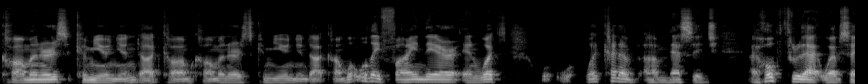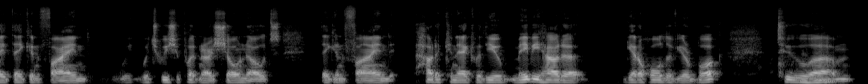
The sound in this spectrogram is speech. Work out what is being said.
commonerscommunion.com, commonerscommunion.com, what will they find there, and what what kind of uh, message? I hope through that website they can find, which we should put in our show notes. They can find how to connect with you, maybe how to get a hold of your book, to Mhm. um,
